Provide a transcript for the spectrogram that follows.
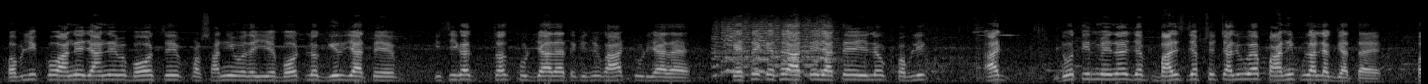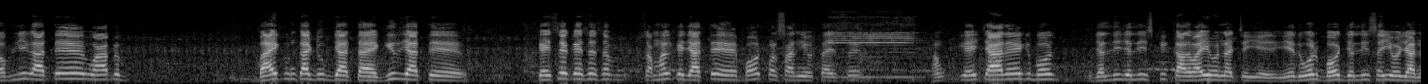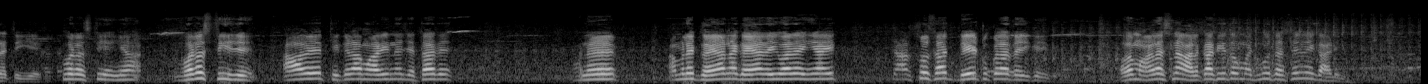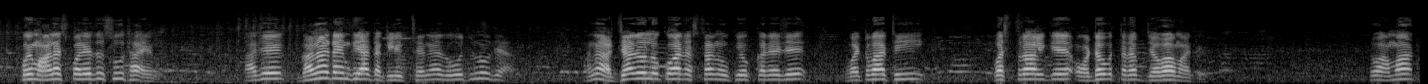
पब्लिक को आने जाने में बहुत से परेशानी हो रही है। बहुत लोग गिर जाते हैं। किसी का सर फूट जा रहा है तो किसी का हाथ टूट जा रहा है। कैसे कैसे आते जाते हैं ये लोग पब्लिक? आज दो तीन महीना जब बारिश जब से चालू हुआ है पानी पूरा लग जाता है। पब्लिक आते हैं, वहाँ पे बाइक उनका डूब जाता है, गिर जाते हैं। कैसे कैसे सब संभल के जाते हैं, बहुत परेशानी होता है इससे। हम यही चाह रहे हैं कि बहुत जल्दी जल्दी इसकी कार्रवाई होना चाहिए ये रोड बहुत जल्दी सही हो जाना चाहिए વર્ષથી અહીંયા વર્ષથી છે આવે ઠીકડા મારીને જતા રહે અને અમને ગયાના ગયા રવિવારે અહીંયા એક ચારસો સાત બે ટુકડા થઈ ગઈ હતી. હવે માણસના હાડકાથી તો મજબૂત હશે ને ગાડી કોઈ માણસ પડે તો શું થાય એમ આજે ઘણા ટાઈમથી આ તકલીફ છે ને રોજનું છે આ. અને હજારો લોકો આ રસ્તાનો ઉપયોગ કરે છે વટવાથી વસ્ત્રાલ કે ઓઢવ તરફ જવા માટે. તો આમાં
